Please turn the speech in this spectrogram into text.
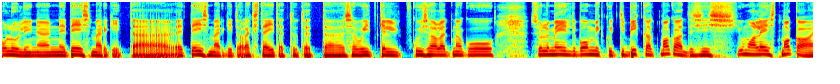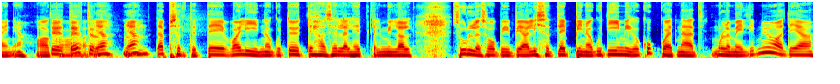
oluline on need eesmärgid äh,, et eesmärgid oleks täidetud, et äh, sa võid kell, kui sa oled nagu, sulle meeldib hommikuti pikalt magada, siis jumala eest maga, onju. tehtud. jah, jah -hmm. täpselt, et tee, vali nagu tööd teha sellel hetkel, millal sulle sobib ja lihtsalt lepi nagu tiimiga kokku, et näed, mulle meeldib niimoodi ja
